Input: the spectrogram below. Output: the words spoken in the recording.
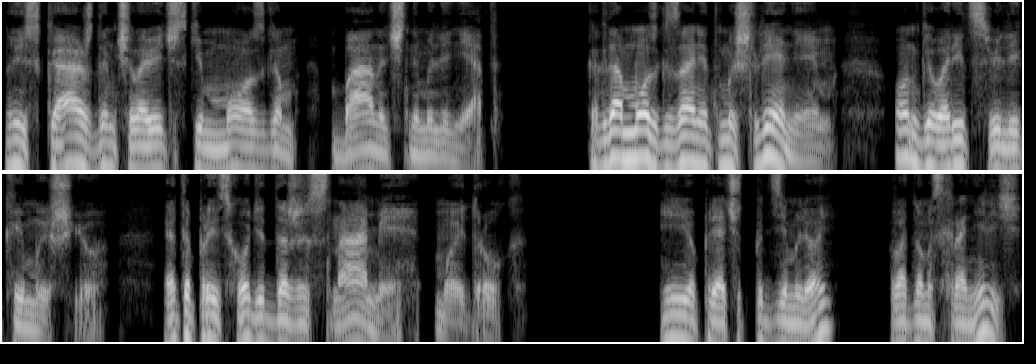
но и с каждым человеческим мозгом, баночным или нет. Когда мозг занят мышлением, он говорит с великой мышью. Это происходит даже с нами, мой друг. Ее прячут под землей? В одном из хранилищ?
